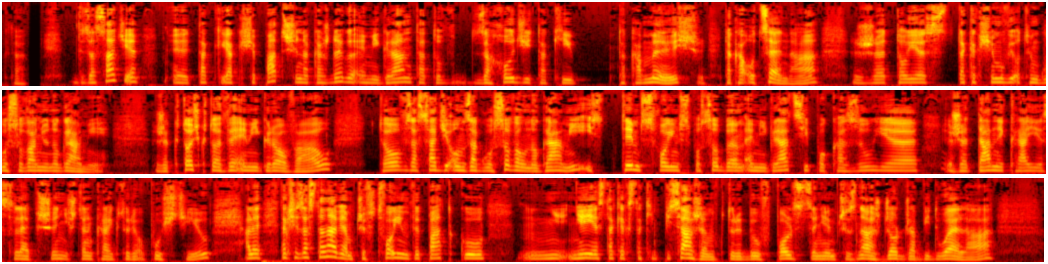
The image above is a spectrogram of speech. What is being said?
Tak. W zasadzie, e, tak jak się patrzy na każdego emigranta, to zachodzi taki taka myśl, taka ocena, że to jest, tak jak się mówi o tym głosowaniu nogami, że ktoś, kto wyemigrował, to w zasadzie on zagłosował nogami i tym swoim sposobem emigracji pokazuje, że dany kraj jest lepszy niż ten kraj, który opuścił. Ale tak się zastanawiam, czy w Twoim wypadku nie jest tak jak z takim pisarzem, który był w Polsce, nie wiem czy znasz George'a Bidwella,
